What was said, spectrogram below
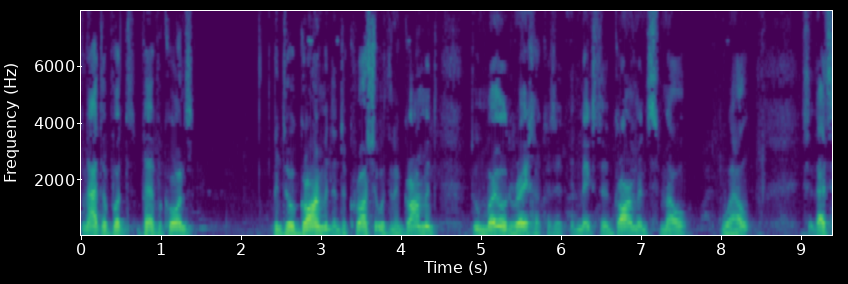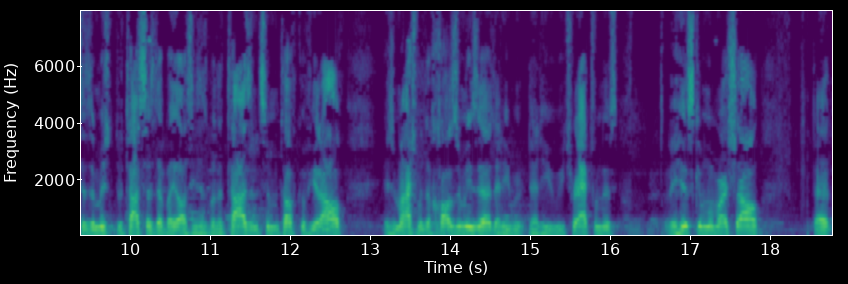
not to put peppercorns into a garment and to crush it within a garment to moiled recha, because it, it makes the garment smell well. So that says the Taz says that by us. He says, but the Taz in Simon Tovkuf Yeralf is mashma the chazim that he that he retract from this. The hiskim l'marshal that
